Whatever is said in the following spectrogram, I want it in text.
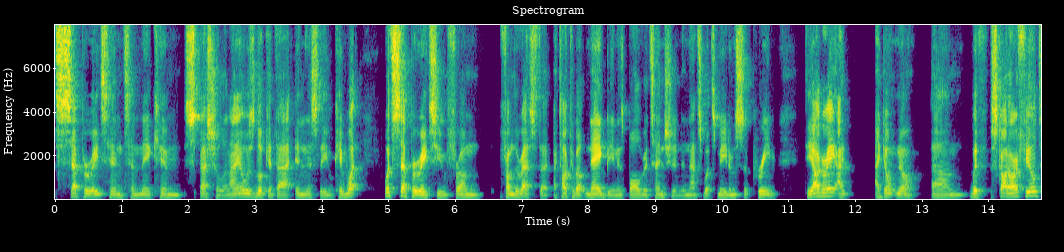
separates him to make him special. And I always look at that in this league. Okay, what what separates you from from the rest? I, I talked about Nagbe and his ball retention, and that's what's made him supreme. Dejaegere, I I don't know. Um, with Scott Arfield,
